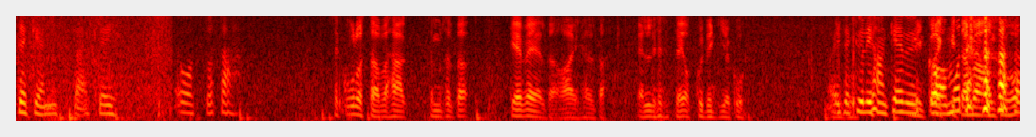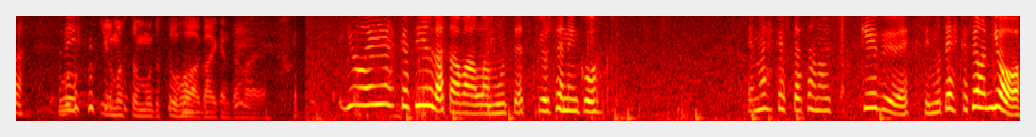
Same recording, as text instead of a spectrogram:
tekemistä. Et ei oo, tota, Se kuulostaa vähän semmoiselta keveältä aiheelta, ellei se sitten ole kuitenkin joku... ei se kyllä ihan kevyt Niin ole, kaikki mutta tämä on tuho, Niin. ilmastonmuutos tuhoaa kaiken tämän. Ja... joo, ei ehkä sillä tavalla, mutta et kyllä se niinku, en mä ehkä sitä sanoisi kevyeksi, mutta ehkä se on joo.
